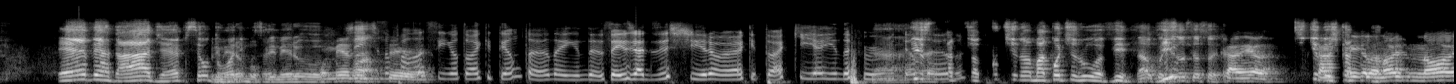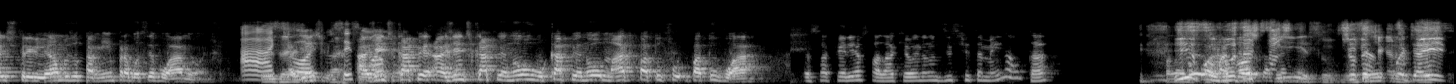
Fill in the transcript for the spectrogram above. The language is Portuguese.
É verdade, é pseudônimo. O primeiro. primeiro... Gente, não fala assim, eu tô aqui tentando ainda. Vocês já desistiram, eu aqui tô aqui ainda firme ah. tentando. Isso, continua, mas continua, Vi. Não, continua o seu sonho. Canela, Canela nós, nós trilhamos o caminho para você voar, meu anjo. Ah, pois que é. ótimo. Vocês a, gente cap, a gente capenou, capenou o mato para tu, pra tu voar. Eu só queria falar que eu ainda não desisti também, não, tá? Isso, você está. Isso. Juventude aí.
